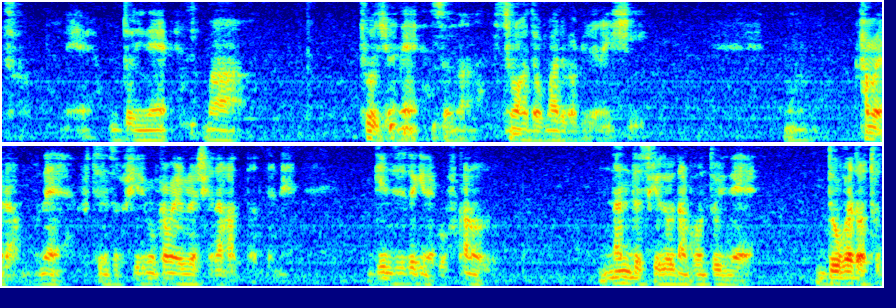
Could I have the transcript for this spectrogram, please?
そうね、本当にね、まあ、当時はね、そんなスマホとかもあるわけじゃないし、うんカメラもね、普通にそのフィルムカメラぐらいしかなかったんでね、現実的にはこう不可能なんですけど、なんか本当にね、動画とか撮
